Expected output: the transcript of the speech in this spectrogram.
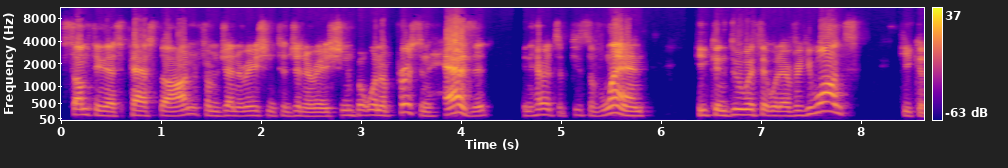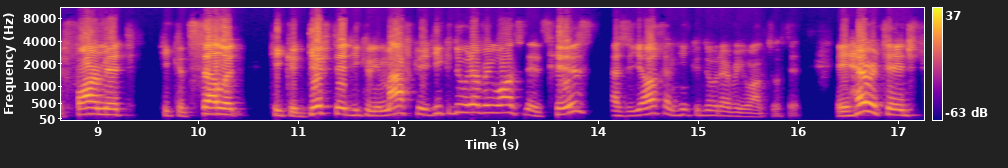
something that's passed on from generation to generation, but when a person has it, inherits a piece of land, he can do with it whatever he wants. He could farm it, he could sell it, he could gift it. He could be mafkir. He could do whatever he wants. It's his as a yach, and he could do whatever he wants with it. A heritage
